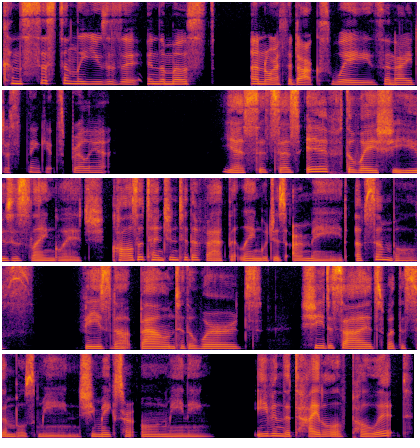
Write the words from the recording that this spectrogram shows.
consistently uses it in the most unorthodox ways, and I just think it's brilliant. Yes, it's as if the way she uses language calls attention to the fact that languages are made of symbols. V's not bound to the words. She decides what the symbols mean. She makes her own meaning. Even the title of poet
